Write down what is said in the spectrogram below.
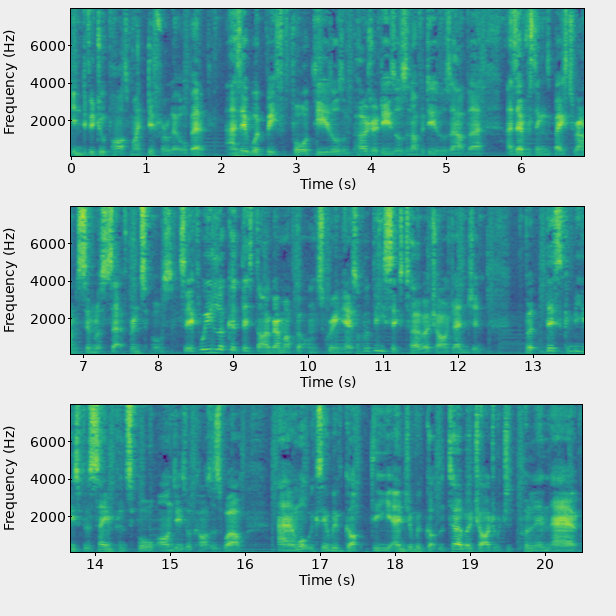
individual parts might differ a little bit, as it would be for Ford diesels and Peugeot diesels and other diesels out there, as everything's based around a similar set of principles. So if we look at this diagram I've got on screen here, it's of a V6 turbocharged engine, but this can be used for the same principle on diesel cars as well. And what we can see, we've got the engine, we've got the turbocharger, which is pulling in air,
